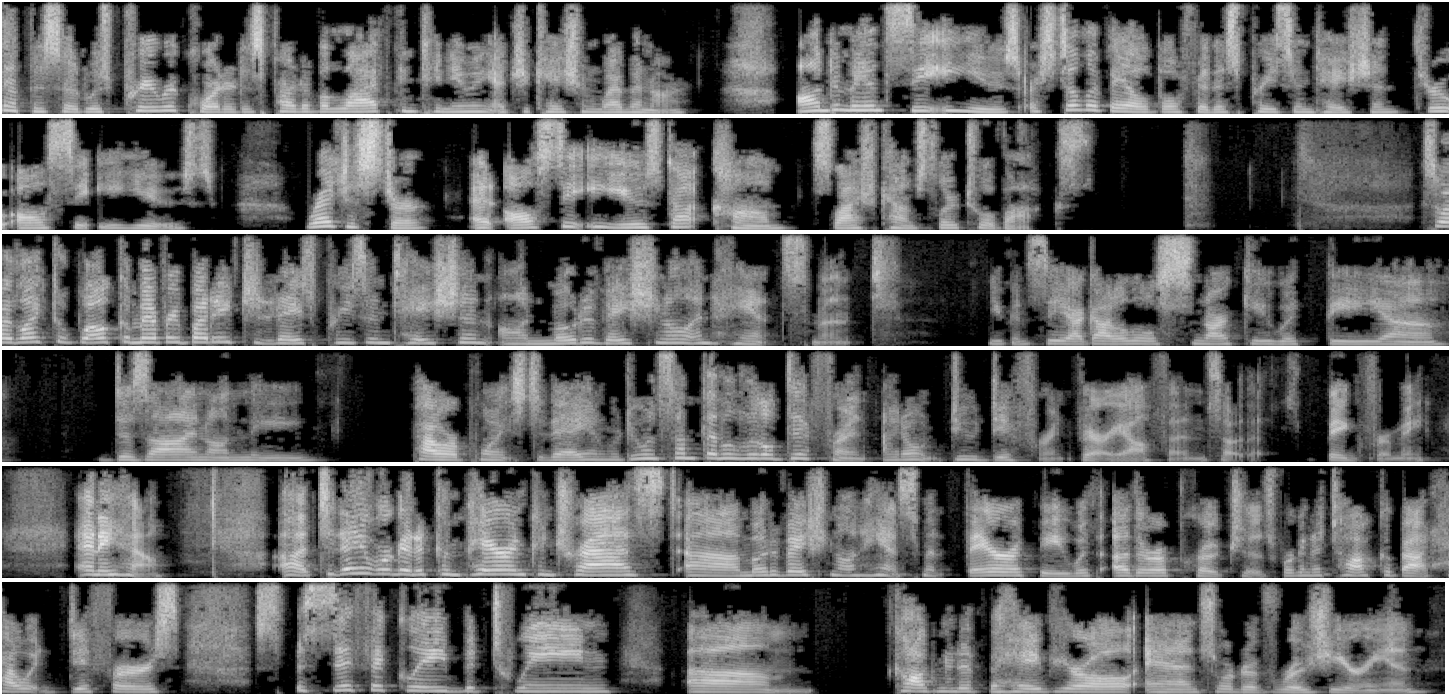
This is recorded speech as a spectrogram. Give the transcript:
This episode was pre recorded as part of a live continuing education webinar. On demand CEUs are still available for this presentation through all CEUs. Register at allceus.com slash counselor toolbox. So, I'd like to welcome everybody to today's presentation on motivational enhancement. You can see I got a little snarky with the uh, design on the PowerPoints today, and we're doing something a little different. I don't do different very often, so that's big for me. Anyhow, uh, today we're going to compare and contrast uh, motivational enhancement therapy with other approaches. We're going to talk about how it differs specifically between um, cognitive behavioral and sort of Rogerian.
